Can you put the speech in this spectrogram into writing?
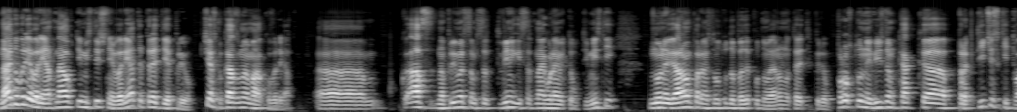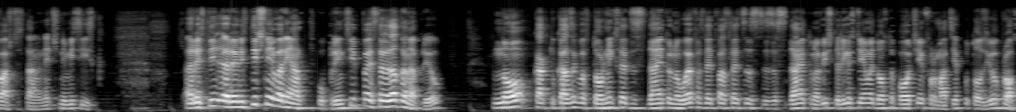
Най-добрият вариант, най-оптимистичният вариант е 3 април. Честно казано е малко вероятно. Аз, например, съм сред, винаги сред най-големите оптимисти, но не вярвам първенството да бъде подновено на 3 април. Просто не виждам как а, практически това ще стане, не че не ми се иска. Реалистичният вариант по принцип е средата на април, но, както казах, във вторник след заседанието на УЕФА, след това след заседанието на Висшата лига ще имаме доста повече информация по този въпрос.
